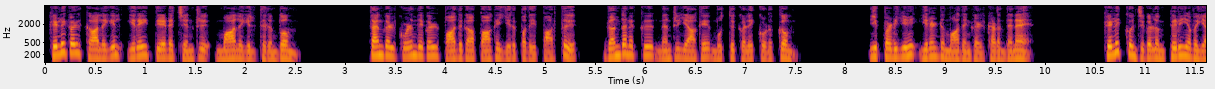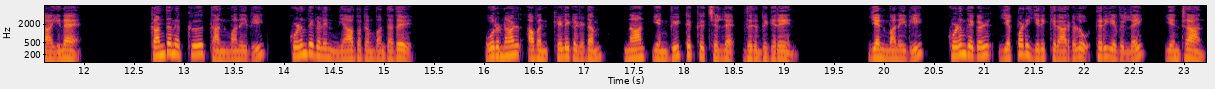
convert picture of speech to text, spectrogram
கிளிகள் காலையில் இறை தேடச் சென்று மாலையில் திரும்பும். தங்கள் குழந்தைகள் பாதுகாப்பாக இருப்பதை பார்த்து கந்தனுக்கு நன்றியாக முத்துக்களை கொடுக்கும். இப்படியே இரண்டு மாதங்கள் கடந்தன. கிளிக்குஞ்சுகளும் பெரியவையாயின. கந்தனுக்கு தன் மனைவி குழந்தைகளின் ஞாபகம் வந்தது. ஒருநாள் அவன் கிளிகளிடம் நான் என் வீட்டுக்குச் செல்ல விரும்புகிறேன். என் மனைவி குழந்தைகள் எப்படி இருக்கிறார்களோ தெரியவில்லை என்றான்.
